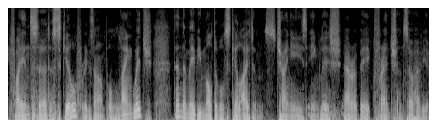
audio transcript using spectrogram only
If I insert a skill, for example language, then there may be multiple skill items, Chinese, English, Arabic, French, and so have you.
